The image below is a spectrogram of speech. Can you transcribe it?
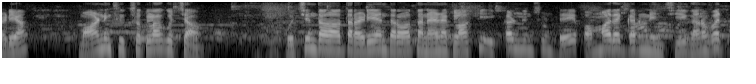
రెడీయా మార్నింగ్ సిక్స్ ఓ క్లాక్ వచ్చా? వచ్చిన తర్వాత రెడీ అయిన తర్వాత నైన్ ఓ క్లాక్కి ఇక్కడ నుంచి ఉంటే పమ్మ దగ్గర నుంచి గణపతి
